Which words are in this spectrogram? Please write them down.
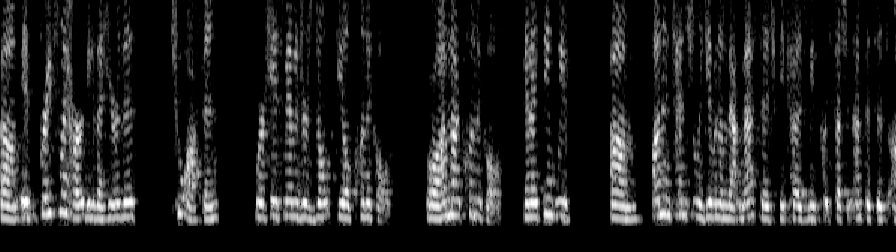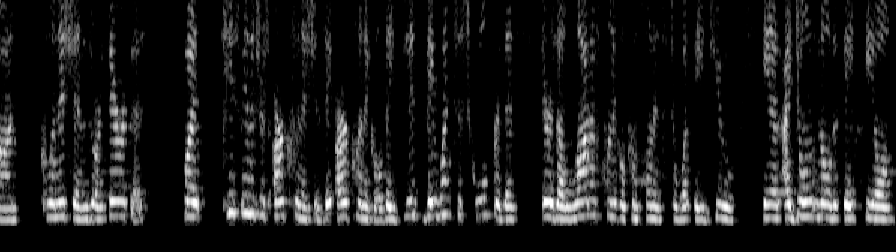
um, it breaks my heart because I hear this too often where case managers don't feel clinical. Well, I'm not clinical. And I think we've um, unintentionally given them that message because we've put such an emphasis on clinicians or therapists, but case managers are clinicians. They are clinical. They did, they went to school for this. There's a lot of clinical components to what they do. And I don't know that they feel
